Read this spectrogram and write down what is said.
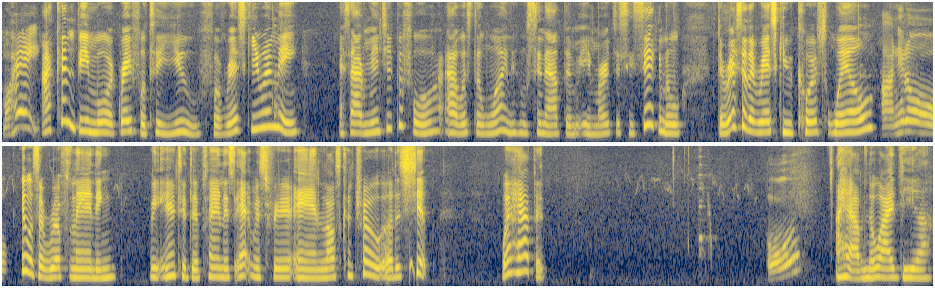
Well, hey. I couldn't be more grateful to you for rescuing me as I mentioned before, I was the one who sent out the emergency signal. The rest of the rescue corps, well, it was a rough landing. We entered the planet's atmosphere and lost control of the ship. What happened? Oh? I have no idea.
